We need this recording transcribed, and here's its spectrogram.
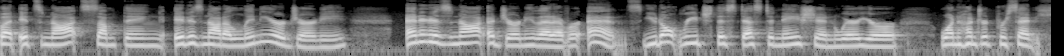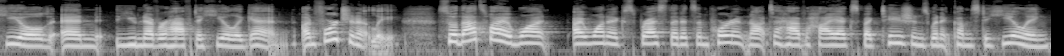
But it's not something, it is not a linear journey. And it is not a journey that ever ends. You don't reach this destination where you're 100% healed and you never have to heal again unfortunately so that's why i want i want to express that it's important not to have high expectations when it comes to healing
